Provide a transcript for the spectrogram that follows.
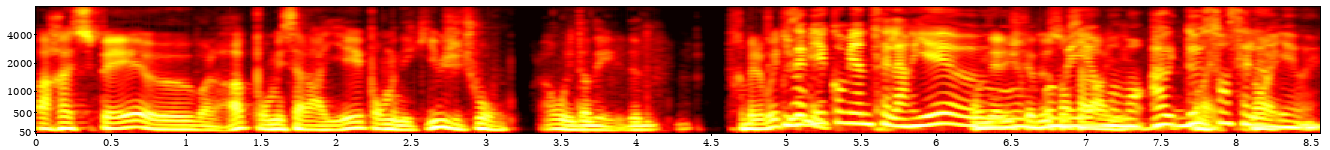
Par respect, euh, voilà, pour mes salariés, pour mon équipe, j'ai toujours voilà, roulé dans des, de très belles voitures. Vous aviez combien de salariés euh, On est allé jusqu'à au- 200 au meilleur salariés. moment? Ah oui, 200 Ouais, salariés, ouais.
